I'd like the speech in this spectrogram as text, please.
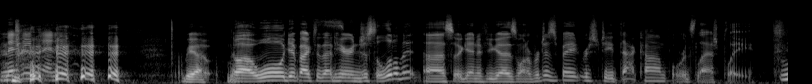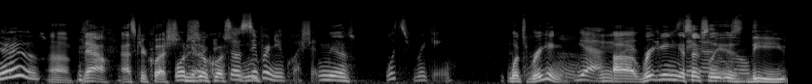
Many, many. But yeah, no. Uh, we'll get back to that here in just a little bit. Uh, so again, if you guys want to participate, roosterteeth.com forward slash play. yes. Uh, now, ask your question. What is your question? So super new question. Yes. What's rigging? What's rigging? Yeah. Uh, rigging essentially is the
